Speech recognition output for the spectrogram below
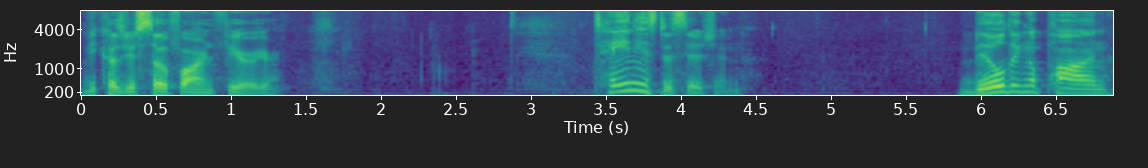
because you're so far inferior. Taney's decision, building upon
